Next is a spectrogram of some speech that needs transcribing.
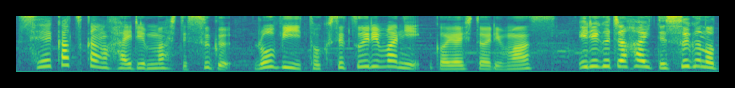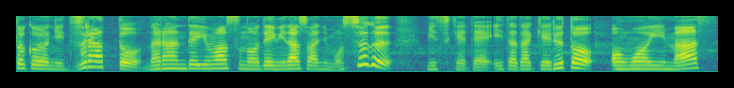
生活館入りましてすぐロビー特設売り場にご用意しております。入り口入ってすぐのところにずらっと並んでいますので皆さんにもすぐ見つけていただけると思います。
